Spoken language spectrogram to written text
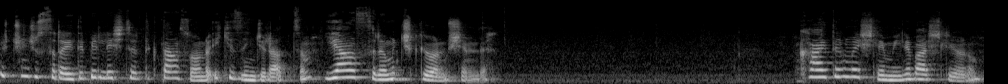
3. sırayı da birleştirdikten sonra 2 zincir attım. Yan sıramı çıkıyorum şimdi. Kaydırma işlemiyle başlıyorum.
